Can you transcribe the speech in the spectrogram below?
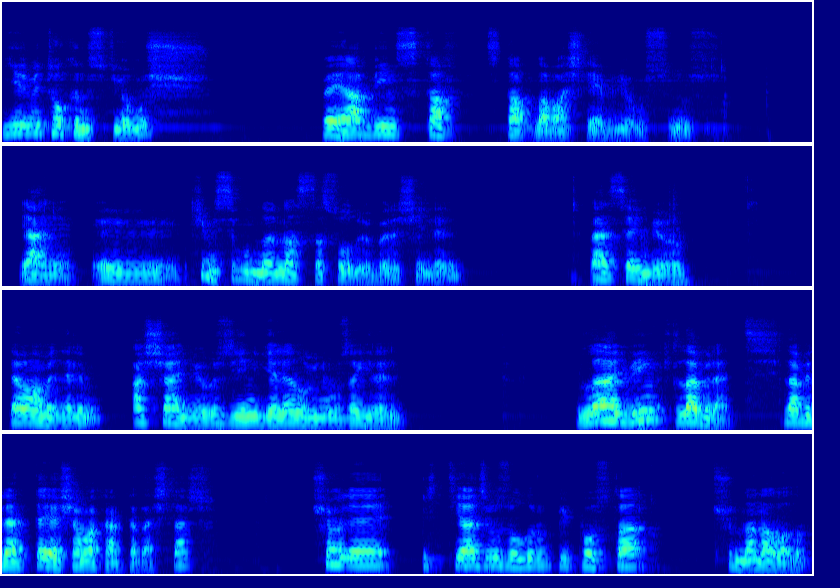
20 token istiyormuş. Veya 1000 staff stopla başlayabiliyormuşsunuz. Yani e, kimisi bunların hastası oluyor böyle şeylerin. Ben sevmiyorum. Devam edelim. Aşağı iniyoruz. Yeni gelen oyunumuza girelim. Living Labyrinth. Labirentte yaşamak arkadaşlar. Şöyle ihtiyacımız olur bir posta şundan alalım.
